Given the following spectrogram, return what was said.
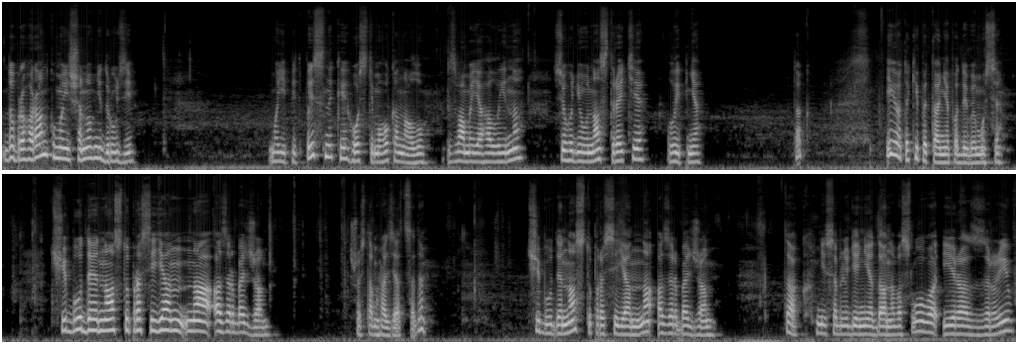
Доброго ранку, мої шановні друзі, мої підписники, гості мого каналу. З вами я Галина. Сьогодні у нас 3 липня. Так? І отакі питання подивимося. Чи буде наступ росіян на Азербайджан? Щось там грозяться, да? Чи буде наступ росіян на Азербайджан? Так, несоблюдение данного слова и разрыв,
